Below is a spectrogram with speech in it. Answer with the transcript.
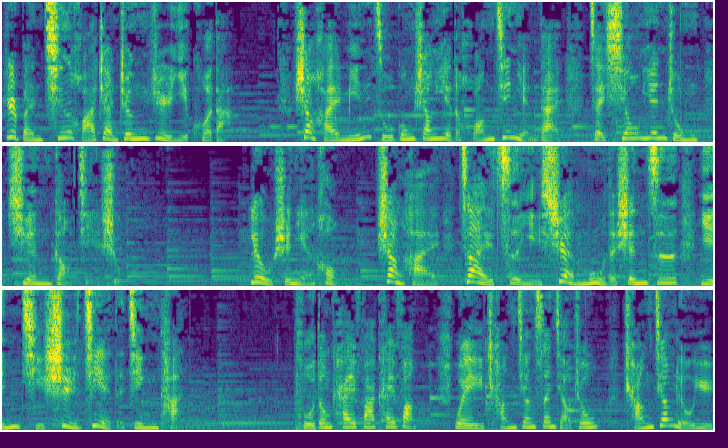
日本侵华战争日益扩大，上海民族工商业的黄金年代在硝烟中宣告结束。六十年后，上海再次以炫目的身姿引起世界的惊叹。浦东开发开放。为长江三角洲、长江流域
